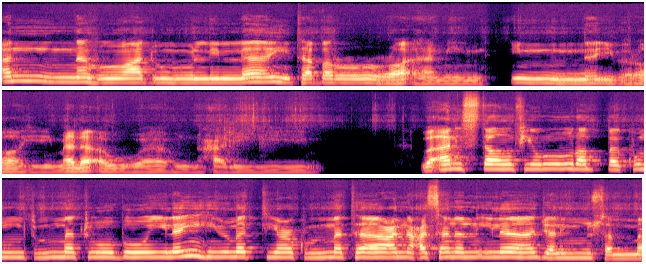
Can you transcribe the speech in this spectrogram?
أنه عدو لله تبرأ منه. إن إبراهيم لأواه حليم. وأن استغفروا ربكم ثم توبوا إليه يمتعكم متاعا حسنا إلى أجل مسمى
